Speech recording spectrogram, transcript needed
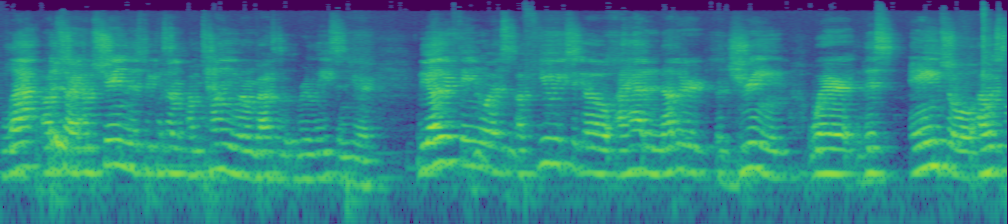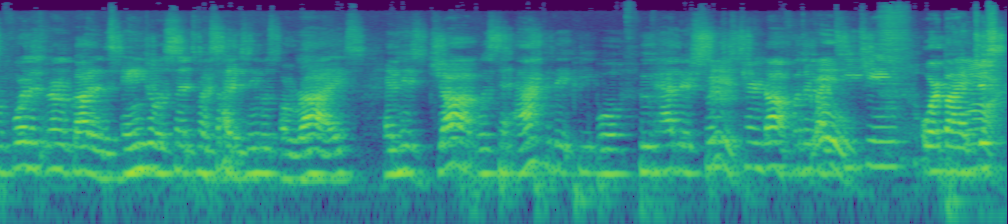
La- I'm sorry, I'm sharing this because I'm, I'm telling you what I'm about to release in here. The other thing was a few weeks ago, I had another dream where this angel, I was before the throne of God, and this angel was sent to my side. His name was Arise, and his job was to activate people who had their switches turned off, whether by teaching or by just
